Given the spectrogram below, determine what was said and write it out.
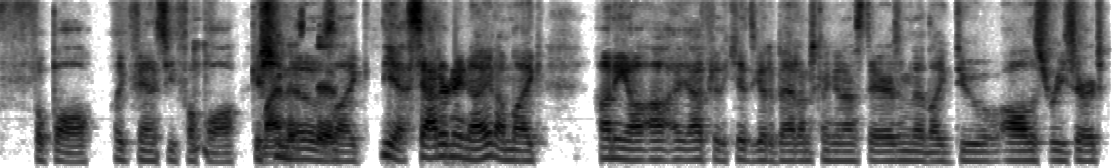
football, like fantasy football, because she knows, like, yeah, Saturday night, I'm like, honey, I'll, I, after the kids go to bed, I'm just gonna go downstairs. I'm gonna like do all this research,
